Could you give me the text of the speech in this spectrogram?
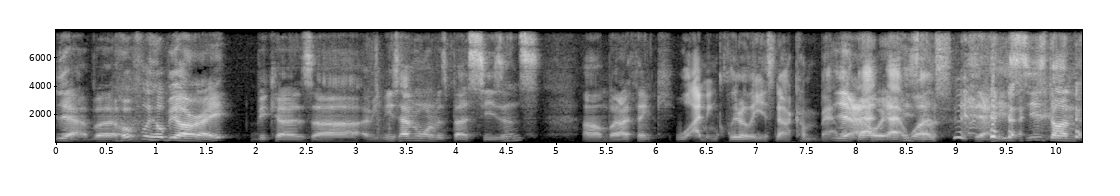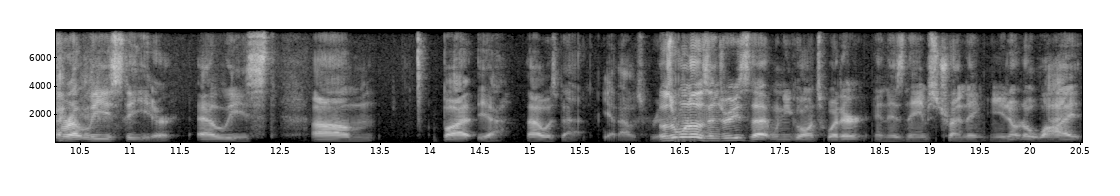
Yeah, but hopefully he'll be all right because uh, I mean he's having one of his best seasons. Um, but I think well, I mean, clearly he's not coming back. Like yeah, that, oh, yeah, that was. done. yeah he's he's done for at least a year, at least. Um, but yeah, that was bad. yeah, that was really. Those are one of those injuries that when you go on Twitter and his name's trending and you don't know why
